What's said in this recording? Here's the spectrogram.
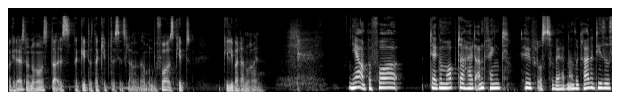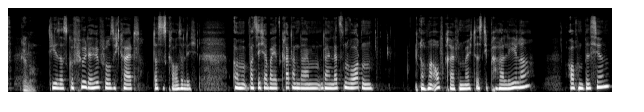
okay, da ist eine Nuance, da, ist, da, geht es, da kippt es jetzt langsam. Und bevor es kippt, geh lieber dann rein. Ja, und bevor der Gemobbte halt anfängt, hilflos zu werden. Also gerade dieses, genau. dieses Gefühl der Hilflosigkeit, das ist grauselig. Ähm, was ich aber jetzt gerade an deinem, deinen letzten Worten nochmal aufgreifen möchte, ist die Parallele auch ein bisschen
